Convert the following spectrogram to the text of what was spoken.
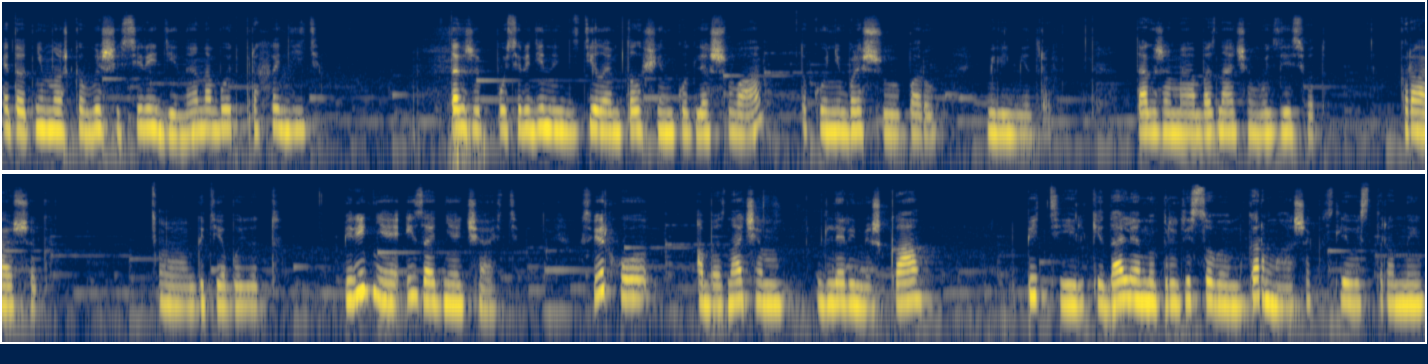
Это вот немножко выше середины она будет проходить. Также по середине сделаем толщинку для шва, такую небольшую пару миллиметров. Также мы обозначим вот здесь вот краешек, э, где будет передняя и задняя часть. Сверху обозначим для ремешка петельки. Далее мы прорисовываем кармашек с левой стороны.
